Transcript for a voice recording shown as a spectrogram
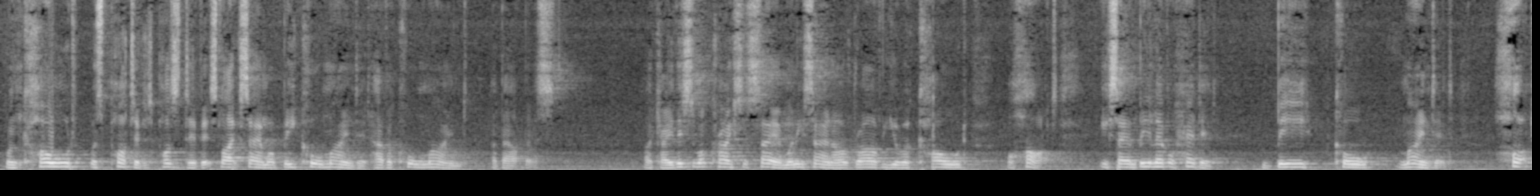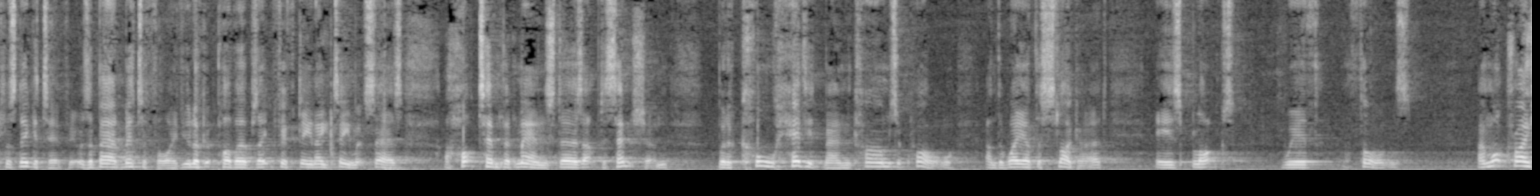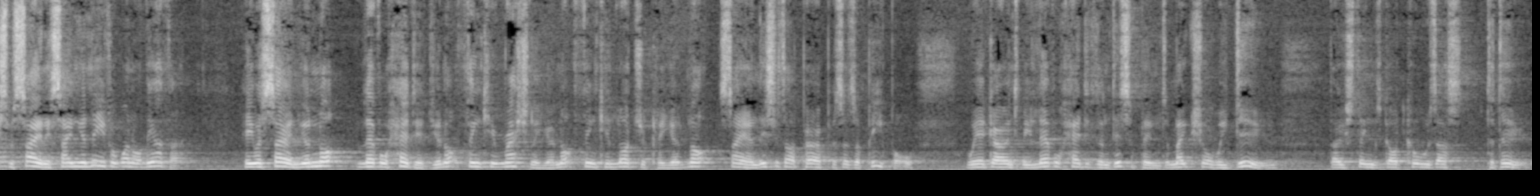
When cold was positive, it's positive. It's like saying, well, be cool minded, have a cool mind about this. Okay, this is what Christ is saying when he's saying, I'd rather you were cold or hot. He's saying, be level headed, be cool minded. Hot was negative, it was a bad metaphor. If you look at Proverbs 8 15, 18, which says, A hot tempered man stirs up dissension, but a cool headed man calms a quarrel, and the way of the sluggard is blocked with thorns. And what Christ was saying is saying you're neither one or the other. He was saying you're not level headed, you're not thinking rationally, you're not thinking logically, you're not saying this is our purpose as a people. We're going to be level headed and disciplined to make sure we do those things God calls us to do.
